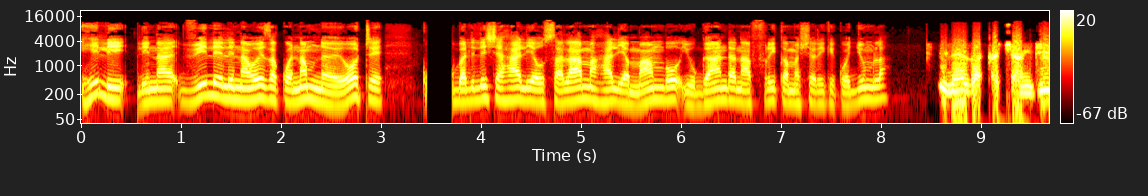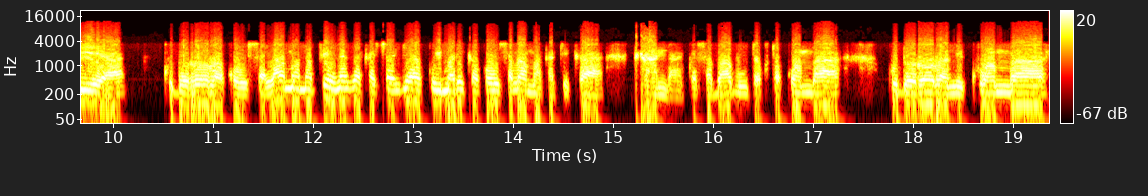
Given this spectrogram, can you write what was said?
Hili lina vile linaweza kwa namna yoyote kubadilisha hali ya usalama, hali ya mambo Uganda na Afrika Mashariki kwa jumla. Inaweza kachangia kudorora kwa usalama na pia inaweza kachangia kuimarika kwa usalama katika kanda, kwa sababu utakuta kwamba kudorora ni kwamba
